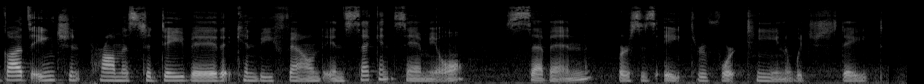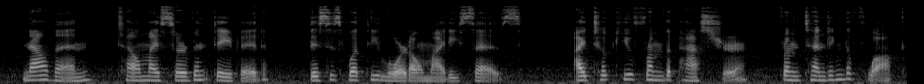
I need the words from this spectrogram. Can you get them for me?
God's ancient promise to David can be found in 2 Samuel 7, verses 8 through 14, which state Now then, tell my servant David, this is what the Lord Almighty says I took you from the pasture, from tending the flock,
